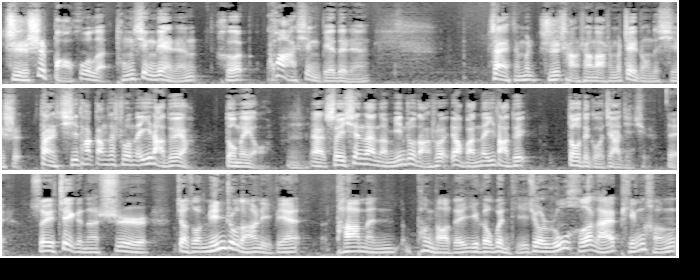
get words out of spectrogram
只是保护了同性恋人和跨性别的人，在什么职场上啊什么这种的歧视，但是其他刚才说的那一大堆啊都没有。嗯，呃，所以现在呢，民主党说要把那一大堆都得给我加进去。对，所以这个呢是叫做民主党里边。他们碰到的一个问题，就是如何来平衡。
